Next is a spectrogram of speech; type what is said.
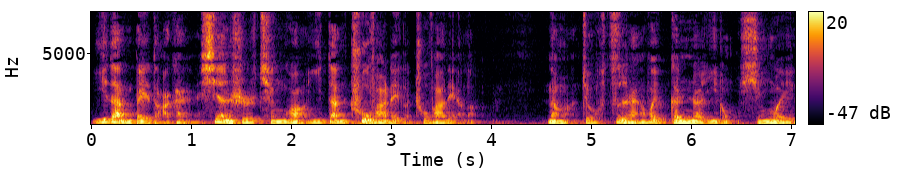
一旦被打开，现实情况一旦触发这个触发点了，那么就自然会跟着一种行为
